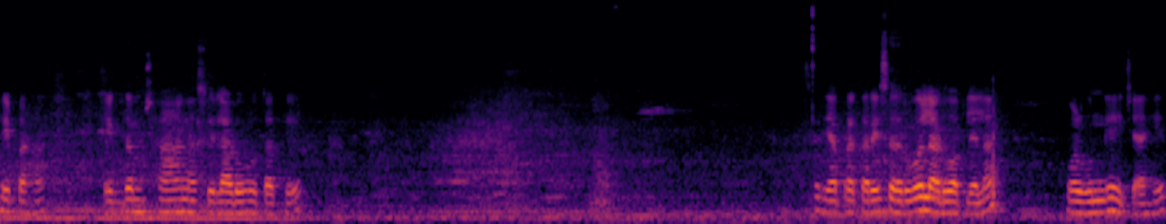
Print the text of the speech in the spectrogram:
हे पहा एकदम छान असे लाडू होतात हे. तर या प्रकारे सर्व लाडू आपल्याला वळवून घ्यायचे आहेत.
